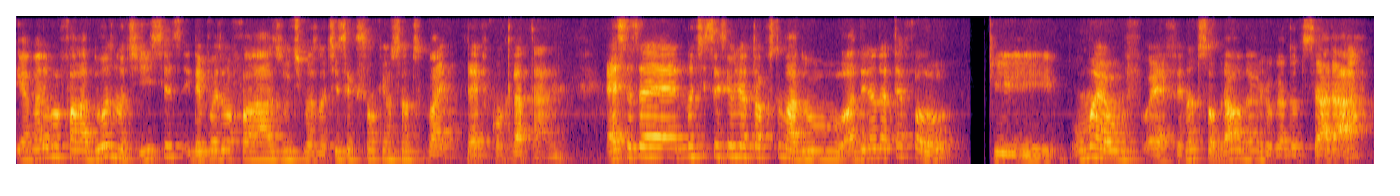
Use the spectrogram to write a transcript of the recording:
E agora eu vou falar duas notícias e depois eu vou falar as últimas notícias que são quem o Santos vai deve contratar, né? Essas é notícias que eu já estou acostumado. O Adriano até falou que uma é o é, Fernando Sobral, né, o jogador do Ceará,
